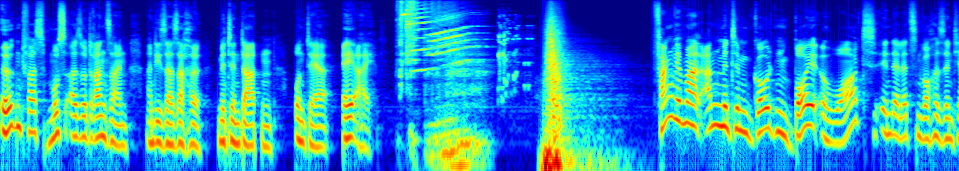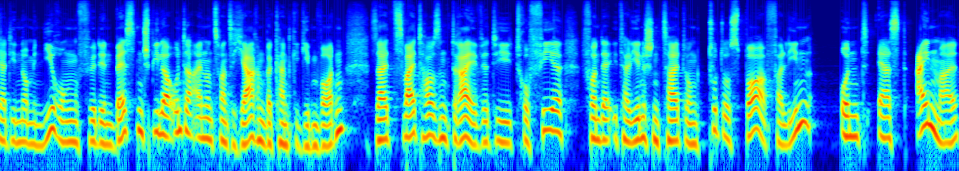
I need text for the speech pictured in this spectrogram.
Irgendwas muss also dran sein an dieser Sache mit den Daten und der AI. Fangen wir mal an mit dem Golden Boy Award. In der letzten Woche sind ja die Nominierungen für den besten Spieler unter 21 Jahren bekannt gegeben worden. Seit 2003 wird die Trophäe von der italienischen Zeitung Tutto Sport verliehen und erst einmal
